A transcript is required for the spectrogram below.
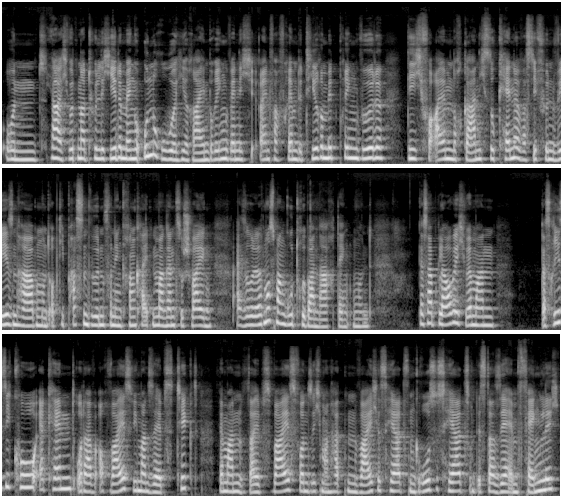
Und ja, ich würde natürlich jede Menge Unruhe hier reinbringen, wenn ich einfach fremde Tiere mitbringen würde, die ich vor allem noch gar nicht so kenne, was die für ein Wesen haben und ob die passen würden von den Krankheiten mal ganz zu schweigen. Also da muss man gut drüber nachdenken. Und deshalb glaube ich, wenn man das Risiko erkennt oder auch weiß, wie man selbst tickt, wenn man selbst weiß von sich, man hat ein weiches Herz, ein großes Herz und ist da sehr empfänglich,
